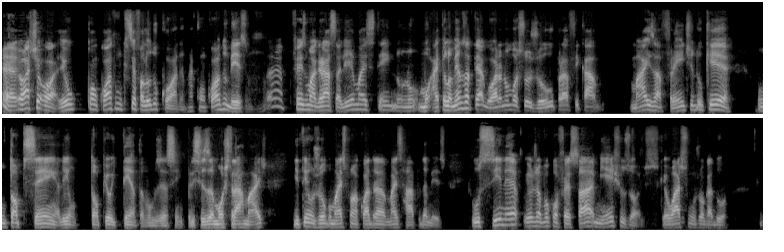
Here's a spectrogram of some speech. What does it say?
É, eu acho, ó, eu concordo com o que você falou do Corda, mas concordo mesmo. É, fez uma graça ali, mas tem, no, no, aí pelo menos até agora não mostrou jogo para ficar mais à frente do que um top 100 ali, um top 80, vamos dizer assim. Precisa mostrar mais e tem um jogo mais para uma quadra mais rápida mesmo. O Cine, eu já vou confessar, me enche os olhos. Eu acho um jogador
